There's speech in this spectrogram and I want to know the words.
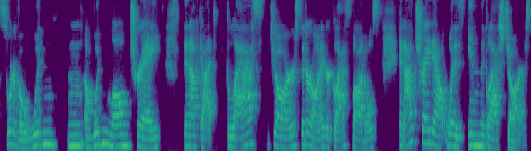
sort of a wooden mm, a wooden long tray. Then I've got glass jars that are on it or glass bottles, and I trade out what is in the glass jars.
